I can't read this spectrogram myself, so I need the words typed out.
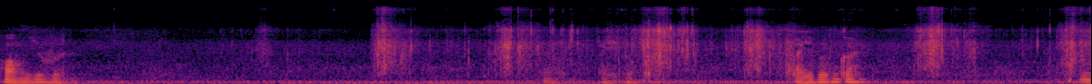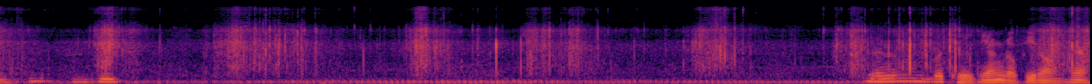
ห้องอยู่เพิ่น ไปเบิ่งก่อนไปเบิ่งก่อนอืมอืมอืมเอ้ย บ่ถือหยังดอกพี่น้องแฮง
